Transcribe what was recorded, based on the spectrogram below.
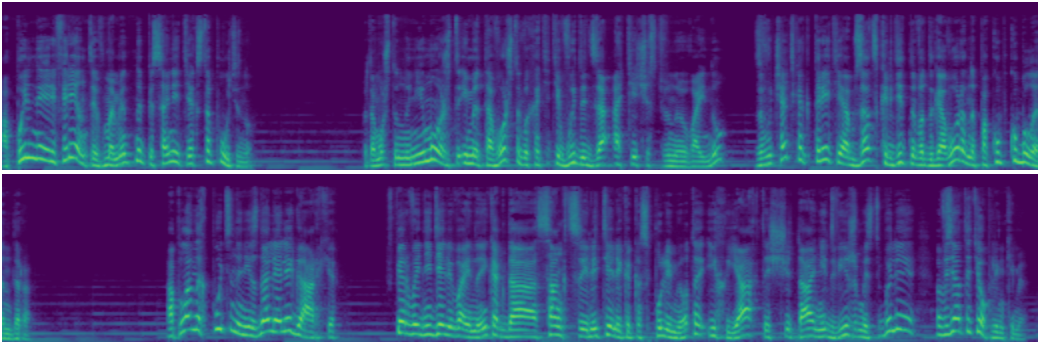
а пыльные референты в момент написания текста Путину. Потому что ну не может имя того, что вы хотите выдать за отечественную войну, звучать как третий абзац кредитного договора на покупку блендера. О планах Путина не знали олигархи. В первой неделе войны, когда санкции летели как из пулемета, их яхты, счета, недвижимость были взяты тепленькими –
